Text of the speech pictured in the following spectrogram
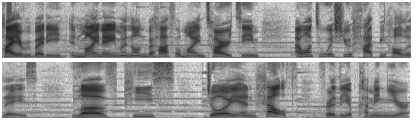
Hi everybody, in my name and on behalf of my entire team, I want to wish you happy holidays, love, peace, joy and health for the upcoming year.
